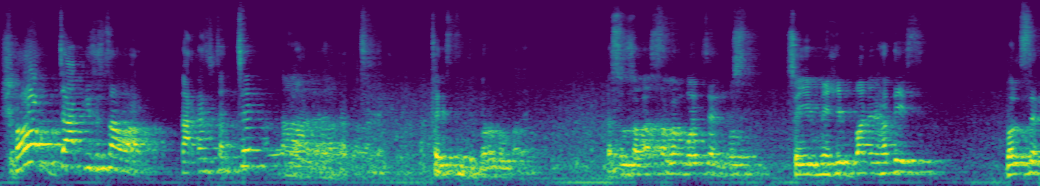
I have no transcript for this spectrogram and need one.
সব যা কিছু চাওয়ার। কার কাছে চাচ্ছে? আমার কাছে চাচ্ছে। ফেরেশতাকে গর্ব করে। রাসূল সাল্লাল্লাহু হাদিস বলছেন,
